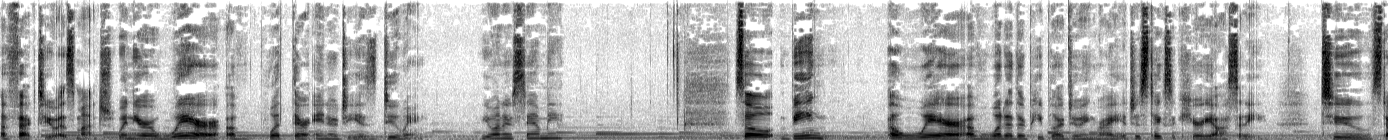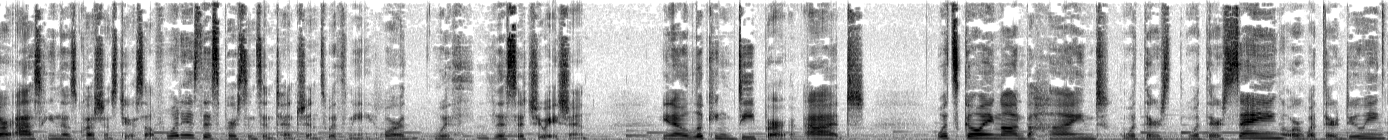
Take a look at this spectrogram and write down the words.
affect you as much when you're aware of what their energy is doing. You understand me? So, being aware of what other people are doing right, it just takes a curiosity to start asking those questions to yourself. What is this person's intentions with me or with this situation? You know, looking deeper at what's going on behind what they're what they're saying or what they're doing.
